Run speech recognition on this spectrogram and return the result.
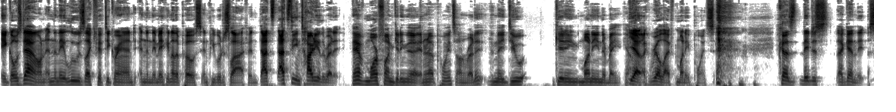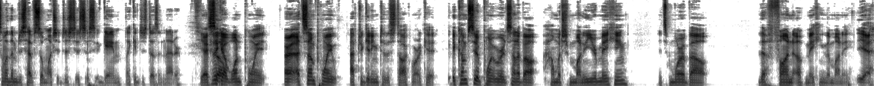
it goes down, and then they lose like fifty grand, and then they make another post, and people just laugh, and that's that's the entirety of the Reddit. They have more fun getting the internet points on Reddit than they do getting money in their bank account. Yeah, like real life money points. Because they just again, they, some of them just have so much. It just it's just a game. Like it just doesn't matter. Yeah, I feel So- like at one point, or at some point after getting to the stock market, it comes to a point where it's not about how much money you're making. It's more about the fun of making the money. Yeah,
